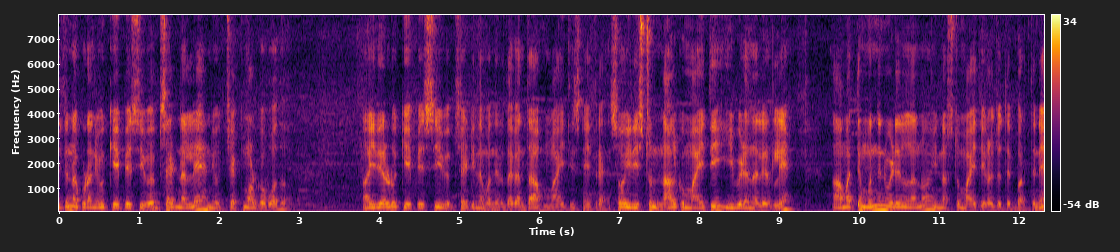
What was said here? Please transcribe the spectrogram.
ಇದನ್ನು ಕೂಡ ನೀವು ಕೆ ಪಿ ಎಸ್ ಸಿ ವೆಬ್ಸೈಟ್ನಲ್ಲೇ ನೀವು ಚೆಕ್ ಮಾಡ್ಕೋಬೋದು. ಇದೆರಡು ಕೆ ಪಿ ಎಸ್ ಸಿ ವೆಬ್ಸೈಟಿಂದ ಬಂದಿರತಕ್ಕಂಥ ಮಾಹಿತಿ ಸ್ನೇಹಿತರೆ. ಸೊ ಇದಿಷ್ಟು ನಾಲ್ಕು ಮಾಹಿತಿ ಈ ವಿಡಿಯೋನಲ್ಲಿರಲಿ ಮತ್ತು ಮುಂದಿನ ವಿಡಿಯೋನಲ್ಲಿ ನಾನು ಇನ್ನಷ್ಟು ಮಾಹಿತಿಗಳ ಜೊತೆ ಬರ್ತೀನಿ.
